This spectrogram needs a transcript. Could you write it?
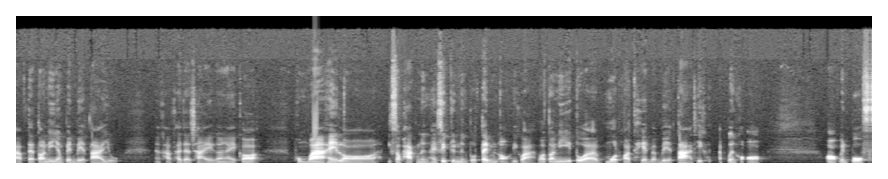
ครับ แต่ตอนนี้ยังเป็นเบต้าอยู่นะครับ ถ้าจะใช้ก็ไงก็ผมว่าให้รออีกสักพักหนึ่งให้ 10.1 ตัวเต็มมันออกดีกว่า เพราะตอนนี้ตัวโหมดพอเทรตแบบเบต้าที่ Apple เขาออก ออกเป็นโปรไฟ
